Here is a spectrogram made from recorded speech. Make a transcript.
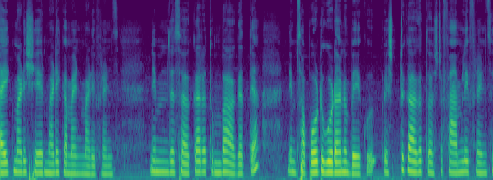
ಲೈಕ್ ಮಾಡಿ ಶೇರ್ ಮಾಡಿ ಕಮೆಂಟ್ ಮಾಡಿ ಫ್ರೆಂಡ್ಸ್ ನಿಮ್ಮದು ಸಹಕಾರ ತುಂಬ ಅಗತ್ಯ ನಿಮ್ಮ ಸಪೋರ್ಟ್ ಕೂಡ ಬೇಕು. ಎಷ್ಟಕ್ಕಾಗುತ್ತೋ ಅಷ್ಟು ಫ್ಯಾಮಿಲಿ ಫ್ರೆಂಡ್ಸು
